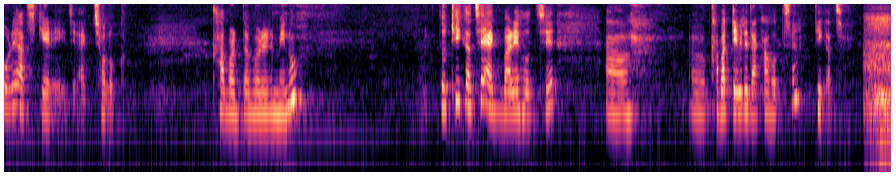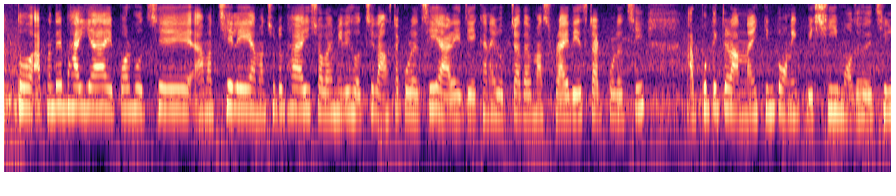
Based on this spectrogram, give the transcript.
করে আজকের এই যে এক ঝলক খাবার দাবারের মেনু তো ঠিক আছে, একবারে হচ্ছে খাবার টেবিলে দেখা হচ্ছে, ঠিক আছে। তো আপনাদের ভাইয়া, এরপর হচ্ছে আমার ছেলে, আমার ছোট ভাই, সবাই মিলে হচ্ছে লাঞ্চটা করেছি। আর এই যে এখানে রূপচাঁদা মাছ ফ্রাই দিয়ে স্টার্ট করেছি। আর প্রত্যেকটা রান্নাই কিন্তু অনেক বেশি মজা হয়েছিল।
